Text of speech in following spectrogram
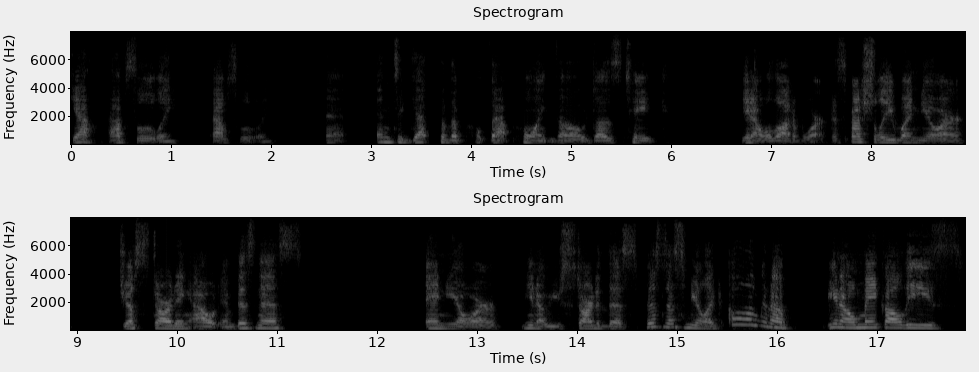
Yeah, absolutely. Absolutely. And, to get to the that point though does take you know a lot of work, especially when you're just starting out in business and you're you know you started this business and you're like, "Oh, I'm going to, you know, make all these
